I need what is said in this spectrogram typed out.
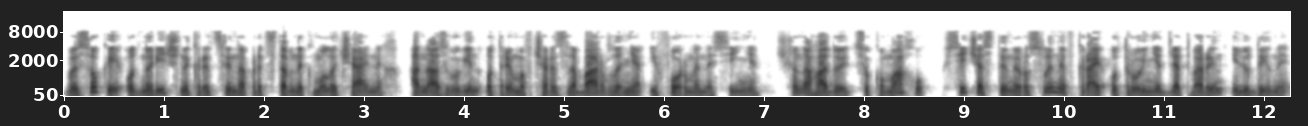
Високий однорічник рецина представник молочайних, а назву він отримав через забарвлення і форми насіння, що нагадують цю комаху. Всі частини рослини вкрай отруйні для тварин і людини.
